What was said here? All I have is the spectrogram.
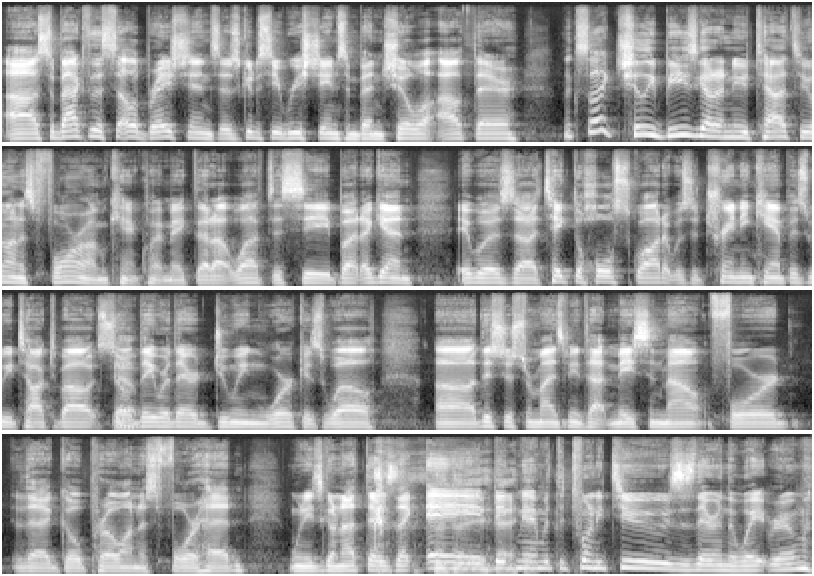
Uh, so back to the celebrations. It was good to see Reece James and Ben Chilwell out there. Looks like Chili B's got a new tattoo on his forearm. Can't quite make that out. We'll have to see. But again, it was uh, take the whole squad. It was a training camp as we talked about. So Yeah. they were there doing work as well. Uh, this just reminds me of that Mason Mount Ford, the GoPro on his forehead. When he's going out there, he's like, hey, big man with the 22s is there in the weight room.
